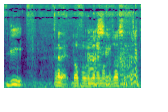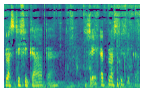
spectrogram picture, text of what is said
di Vabbè, dopo Ah, vedremo sì. cosa Ah, serve. cos'è plastificata? eh? Sì, è plastificata.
